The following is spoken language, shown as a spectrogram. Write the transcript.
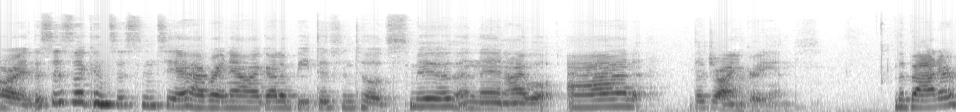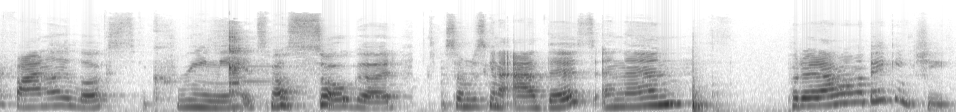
All right, this is the consistency I have right now. I gotta beat this until it's smooth and then I will add the dry ingredients. The batter finally looks creamy. It smells so good. So I'm just gonna add this and then put it out on a baking sheet.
